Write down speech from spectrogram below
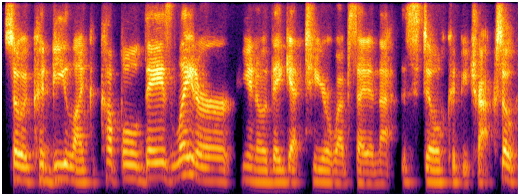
So it could be like a couple days later you know they get to your website and that still could be tracked. So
